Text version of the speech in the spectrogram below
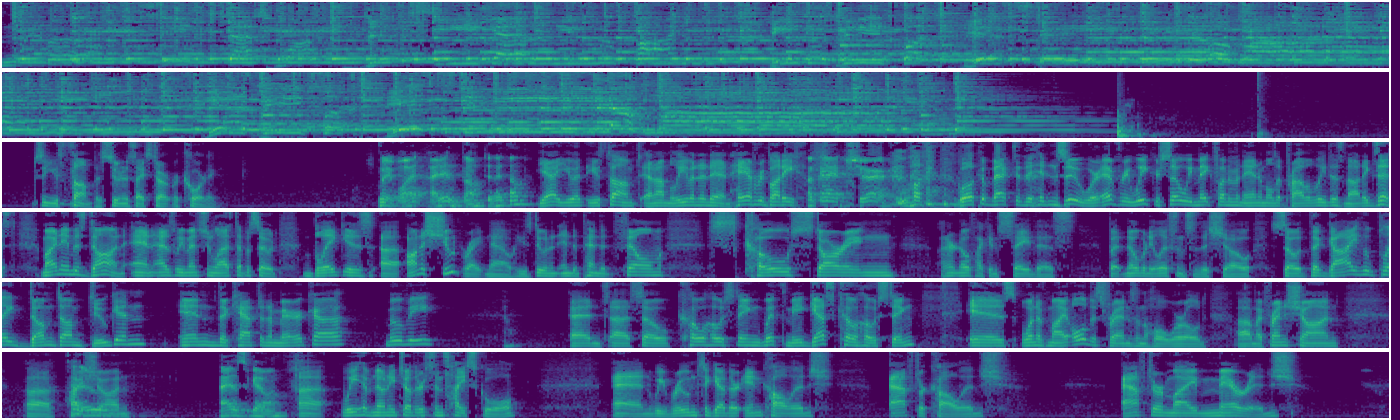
never thump as soon as I start recording. Wait, what? I didn't thump. Did I thump? Yeah, you you thumped, and I'm leaving it in. Hey, everybody. Okay, sure. Wel- Welcome back to the Hidden Zoo, where every week or so we make fun of an animal that probably does not exist. My name is Don, and as we mentioned last episode, Blake is uh, on a shoot right now. He's doing an independent film, co-starring. I don't know if I can say this, but nobody listens to this show. So the guy who played Dum Dum Dugan in the Captain America movie. And uh, so, co hosting with me, guest co hosting, is one of my oldest friends in the whole world, uh, my friend Sean. Uh, hi, Sean. How's it going? Uh, we have known each other since high school, and we roomed together in college, after college, after my marriage.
